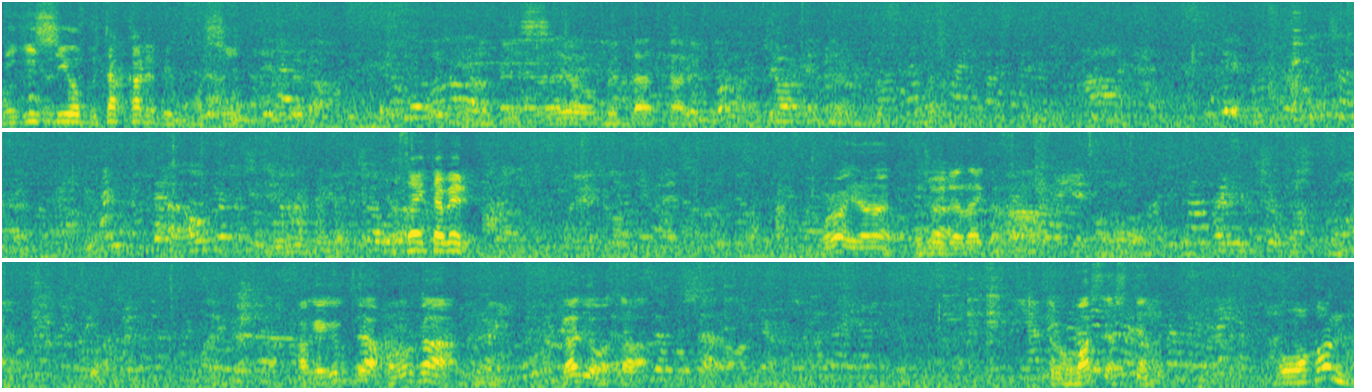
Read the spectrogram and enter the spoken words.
ネギ塩豚カルビも欲しいな。ネギ塩豚カルビ。野菜食べる。俺はいらない。わ僕もいらないかな。あ結局さこのさラジオはさその早稲田知ってんの？お分かんない。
